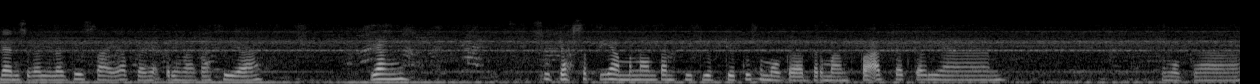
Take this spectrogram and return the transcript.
Dan sekali lagi saya banyak terima kasih ya yang sudah setia menonton video-videoku. Semoga bermanfaat buat kalian semoga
